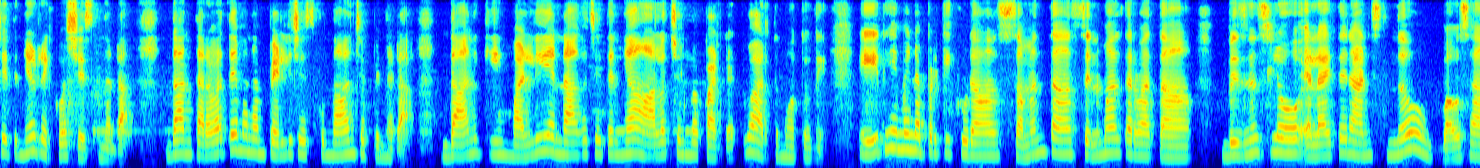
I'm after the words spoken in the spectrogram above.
చైతన్యం రిక్వెస్ట్ చేసిందట. దాని తర్వాతే మనం పెళ్ళి చేసుకుందాం అని చెప్పిందట. దానికి మళ్ళీ నాగ చైతన్య ఆలోచనలో పడ్డట్టు అర్థమవుతుంది. ఏది ఏమైనప్పటికీ కూడా సమంత సినిమాల తర్వాత బిజినెస్లో ఎలా అయితే రాణిస్తుందో బహుశా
